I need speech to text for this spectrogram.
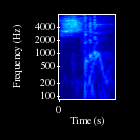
first.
